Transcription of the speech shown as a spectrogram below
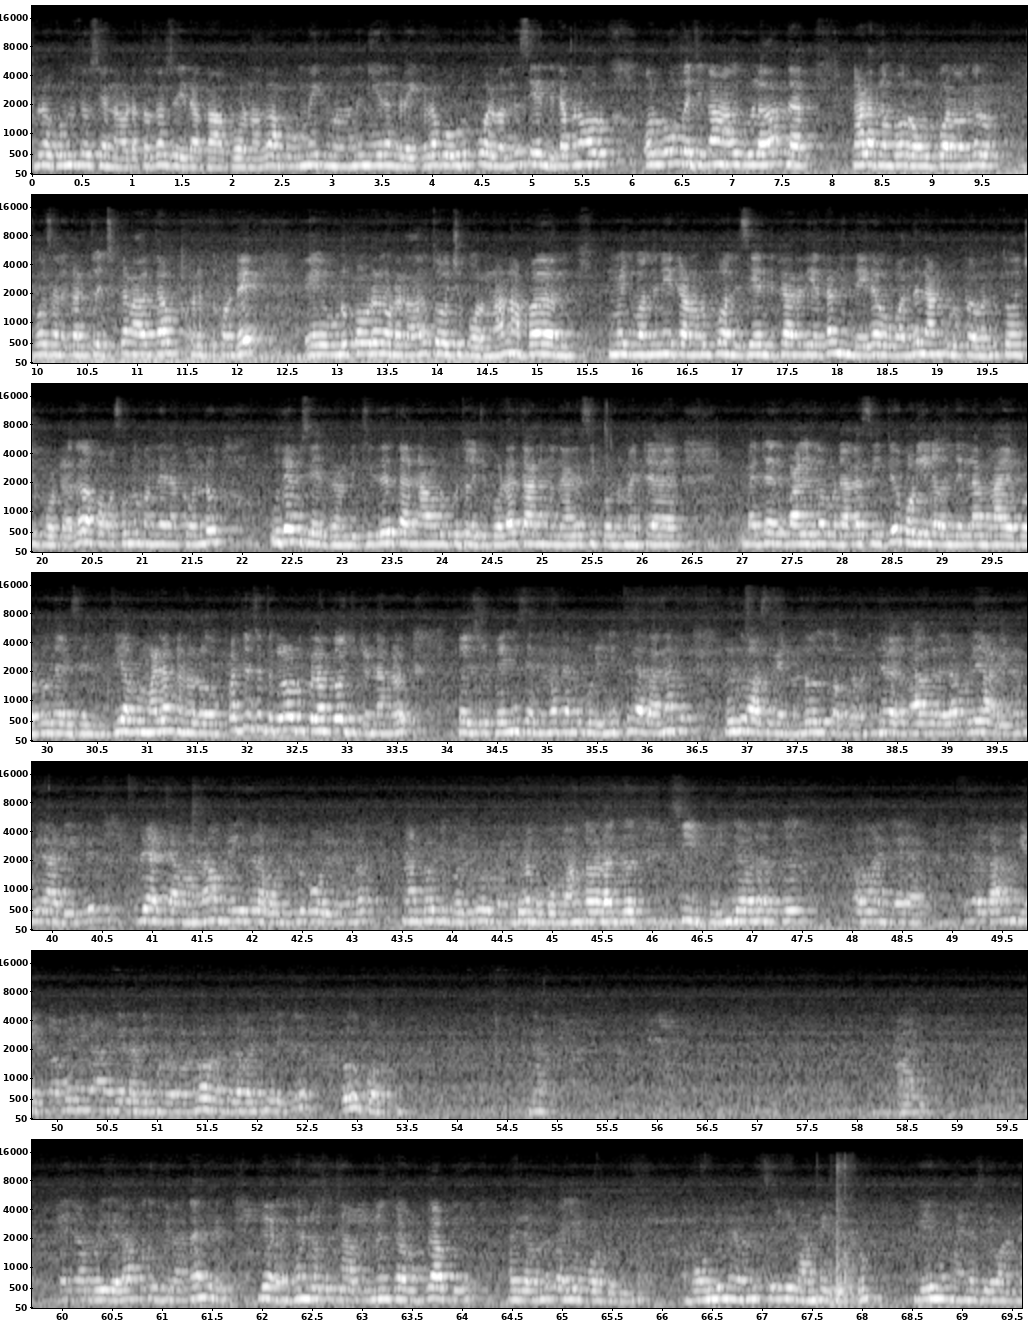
அப்புறம் கொண்டு தோசை அண்ணாவோட தான் செய்கிறாக்கா போனது அப்போ உண்மைக்குமே வந்து நேரம் கிடைக்கல. அப்போ உடுப்புகள் வந்து சேர்ந்துட்டு அப்போ நான் ஒரு ஒரு ரூம் வச்சுக்கான் அதுக்குள்ளே தான் அந்த நாளத்தம் போடுற உடுப்புகளை வந்து ஒரு பர்சனுக்கு எடுத்து வச்சுக்கேன் அதை தான் எடுத்துக்கொண்டு ஏ, உடுப்பை உடனே உடனே வந்து துவைச்சி போடுறேன் நான் அப்போ உண்மைக்கு வந்து நீட்டான உடுப்பு வந்து சேர்ந்துட்டு அதனையே தான் இந்த இரவு வந்து நான் உடுப்பை வந்து துவைச்சி போட்டது. அப்போ வசந்தம் வந்து எனக்கு வந்து உதவி செய்து தந்துச்சு. இது தான் நான் உடுப்பு துவைச்சி போட தானே வந்து அலசி போட்டு மற்ற மற்ற வாளிக்க போட்டு அலசிட்டு கொடியில் வந்து எல்லாம் காய போட்டு உதவி செஞ்சுட்டு அப்போ மழை கண்டு ஒரு பத்து வருஷத்துக்குள்ள உடுப்பெல்லாம் துவைச்சிட்டோம் நாங்கள். துவைச்சிட்டு இப்போ என்ன செய்யணும்னா தந்துக்குடி நிற்கிறதானே அப்போ வீடு வாசலில் வந்து ஒதுக்கப்புறம் இந்த காக்கள் விளையாடிடணும் விளையாடிட்டு விளையாடிட்டாங்கன்னா அப்படியே கீழே போட்டுட்டு ஓடிடுவோங்க நான் தோக்கி போட்டு கொடுக்கணும். கூட போமா அங்கே கிடக்கு சீப்பு இங்கே கிடக்கு அந்த இதெல்லாம் இங்கே இருக்கு. அப்போ நீ நாங்கள் எல்லாத்தையும் கொண்டு கொண்டு ஒரு இடத்துல வச்சு வச்சு ஒதுக்கணும் இந்தா. ஆய் என்ன அப்படி எல்லாம் ஒதுக்கினா தான் இந்த சந்தோஷம் சாப்பிட்டு சாப்பிட்டு அப்படி அதில் வந்து பையன் போட்டுருக்கணும் அப்போ ஒன்றுமே வந்து செய்யலாமே இருக்கும். ஏன் என்ன செய்வாங்க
